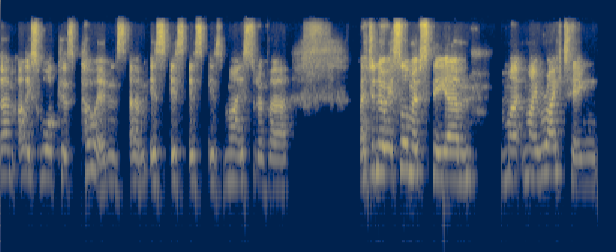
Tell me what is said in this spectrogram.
um, Alice Walker's poems um, is is is is my sort of a, I don't know, it's almost the um, my my writing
